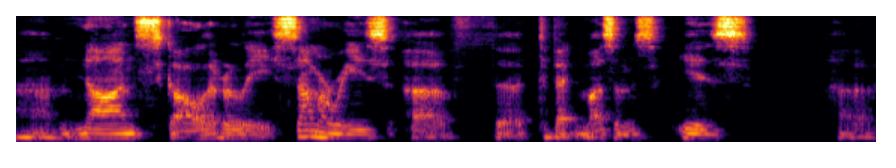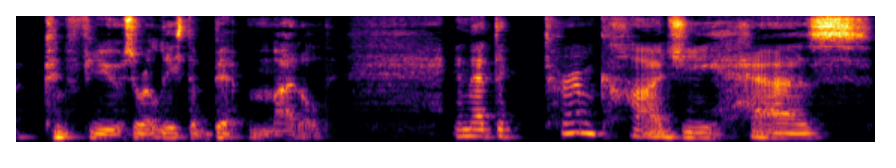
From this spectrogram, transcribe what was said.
um, non scholarly summaries of the Tibetan Muslims is uh, confused or at least a bit muddled. In that the term Khache has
